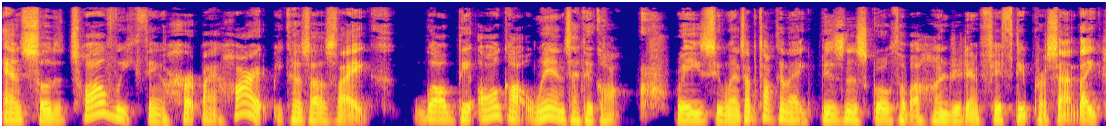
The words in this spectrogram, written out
And so the 12 week thing hurt my heart because I was like, well, they all got wins and they got crazy wins. I'm talking like business growth of 150%, like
